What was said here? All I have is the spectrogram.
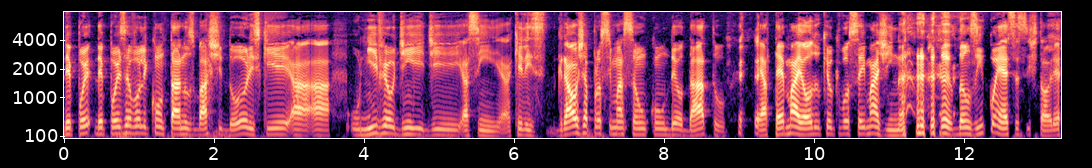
depois, depois eu vou lhe contar nos bastidores que a, a, o nível de, de, assim, aqueles graus de aproximação com o Deodato é até maior do que o que você imagina. o Dãozinho conhece essa história.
